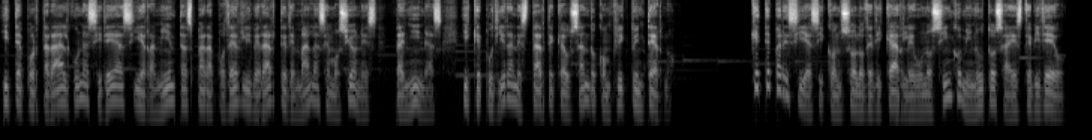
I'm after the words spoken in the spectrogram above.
y te aportará algunas ideas y herramientas para poder liberarte de malas emociones dañinas y que pudieran estarte causando conflicto interno. ¿Qué te parecía si con solo dedicarle unos 5 minutos a este video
